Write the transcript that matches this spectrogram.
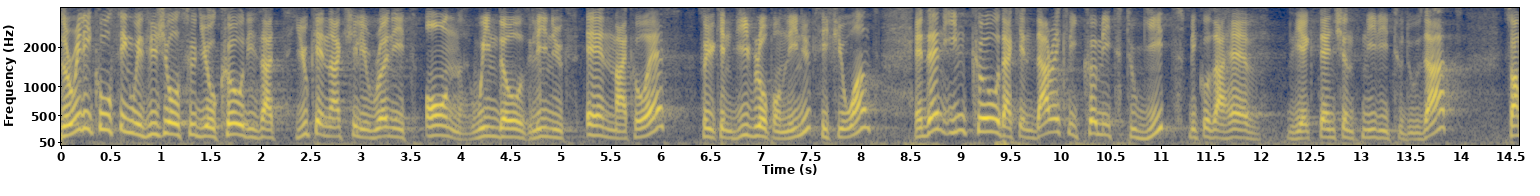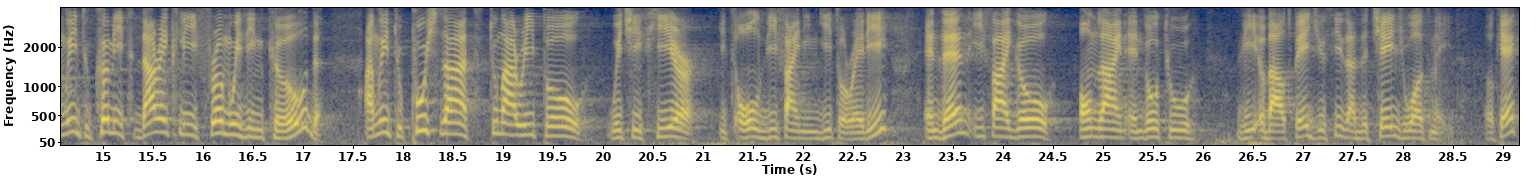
The really cool thing with Visual Studio Code is that you can actually run it on Windows, Linux, and Mac OS. So you can develop on Linux if you want. And then in code, I can directly commit to Git because I have the extensions needed to do that. So I'm going to commit directly from within code. I'm going to push that to my repo, which is here. It's all defined in Git already. And then if I go online and go to the About page, you see that the change was made. Okay?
